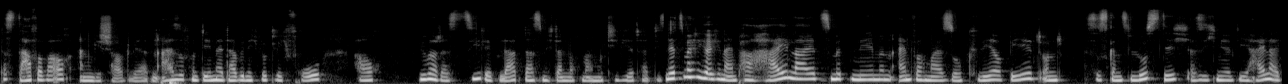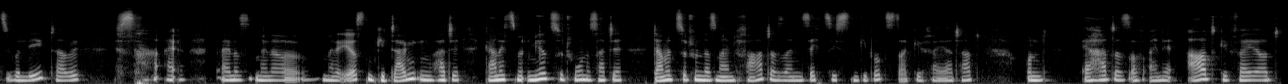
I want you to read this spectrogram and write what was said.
das darf aber auch angeschaut werden. Also von dem her, da bin ich wirklich froh, auch über das Zieleblatt, das mich dann nochmal motiviert hat. Jetzt möchte ich euch in ein paar Highlights mitnehmen, einfach mal so querbeet und es ist ganz lustig, als ich mir die Highlights überlegt habe, ist eines meiner, meiner ersten Gedanken, hatte gar nichts mit mir zu tun. Es hatte damit zu tun, dass mein Vater seinen 60. Geburtstag gefeiert hat. Und er hat das auf eine Art gefeiert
